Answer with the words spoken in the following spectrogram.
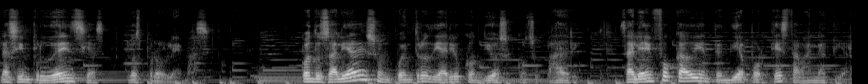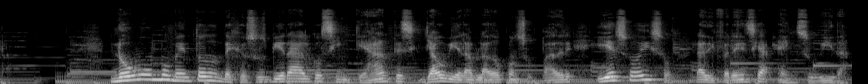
las imprudencias, los problemas. Cuando salía de su encuentro diario con Dios, con su Padre, salía enfocado y entendía por qué estaba en la tierra. No hubo un momento donde Jesús viera algo sin que antes ya hubiera hablado con su Padre y eso hizo la diferencia en su vida.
